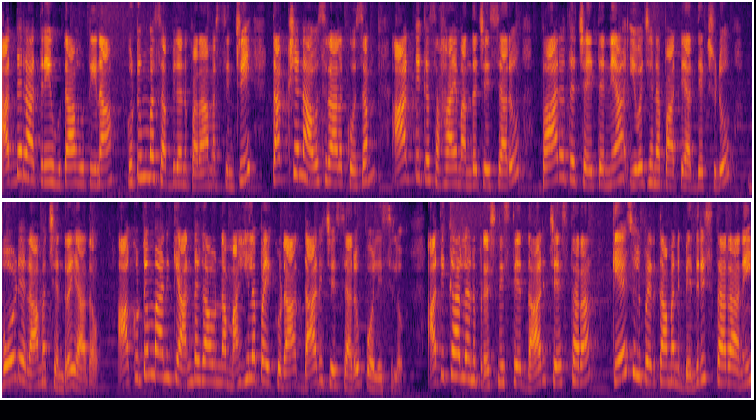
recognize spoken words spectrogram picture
అర్ధరాత్రి హుటాహుటిన కుటుంబ సభ్యులను పరామర్శించి తక్షణ అవసరాల కోసం ఆర్థిక సహాయం అందజేశారు భారత చైతన్య యువజన పార్టీ అధ్యక్షుడు బోడె రామచంద్ర యాదవ్. ఆ కుటుంబానికి అండగా ఉన్న మహిళపై కూడా దాడి చేశారు పోలీసులు. అధికారులను ప్రశ్నిస్తే దాడి చేస్తారా? కేసులు పెడతామని బెదిరిస్తారా అని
